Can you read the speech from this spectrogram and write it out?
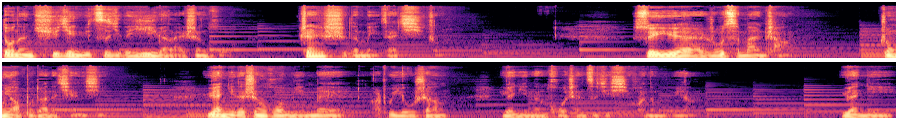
都能趋近于自己的意愿来生活，真实的美在其中。岁月如此漫长。终要不断的前行。愿你的生活明媚而不忧伤，愿你能活成自己喜欢的模样。愿你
